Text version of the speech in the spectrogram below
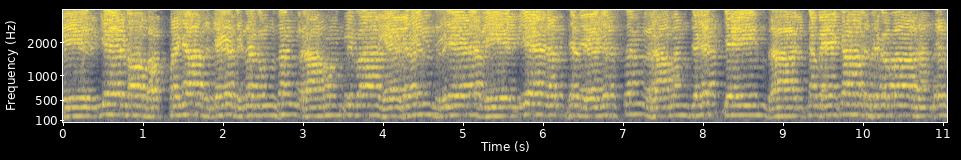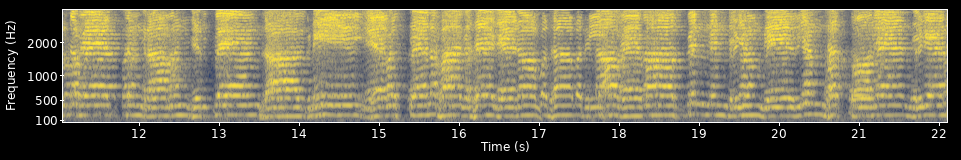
वीर्येणोपप्रयात् जयदिनगम् सङ्ग्रामम् विवाहेन्द्रियेण वीर्येण सङ्ग्रामम् जयत्यैन्द्राज्ञमेकादशकपालम् निर्वहेत् सङ्ग्रामम् जित्वेन्द्राग्नी एव स्तेन भागधे येनोपधावदितावेवास्मिन्निन्द्रियम् वीर्यम् धत्तोनेन्द्रियेण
